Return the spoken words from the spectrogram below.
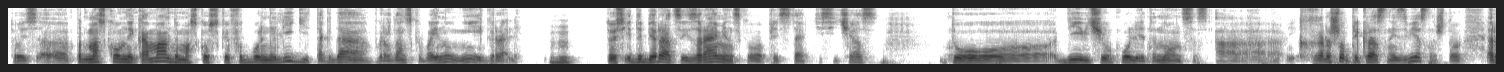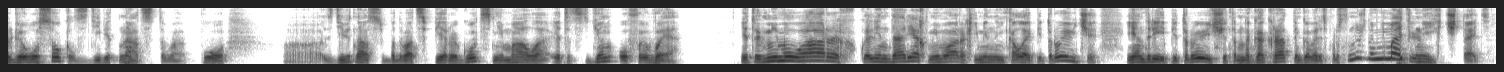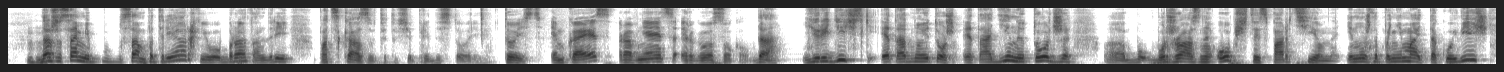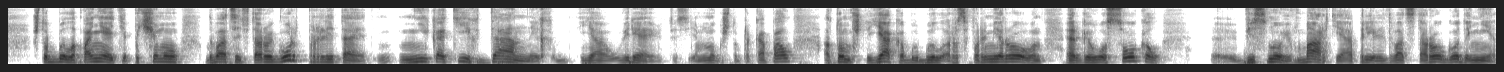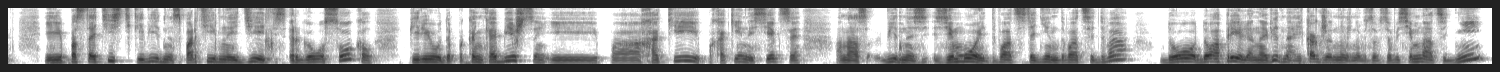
то есть э, подмосковные команды Московской футбольной лиги тогда в гражданскую войну не играли. Мгм. То есть и добираться из Раменского, представьте, сейчас до Девичьего поля это нонсенс. А хорошо, прекрасно известно, что РГО «Сокол» с 19 по э, с 19 по 21 год снимала этот стадион ОФВ. Это в мемуарах, в календарях, в мемуарах именно Николая Петровича и Андрея Петровича это многократно говорится. Просто нужно внимательно их читать. Мгм. Даже сами, сам патриарх, его брат Андрей подсказывает эту всю предысторию. То есть МКС равняется РГО «Сокол». Да, юридически это одно и то же. Это один и тот же бу- буржуазное общество и спортивное. И нужно понимать такую вещь, чтобы было понятие, почему 22 год пролетает. Никаких данных, я уверяю, то есть я много что прокопал, о том, что якобы был расформирован РГО «Сокол», весной, в марте-апреле 22 года нет. И по статистике видно спортивная деятельность РГО «Сокол» периода по конькобежце и по хоккею, по хоккейной секции, она видно зимой 21-22 до, до апреля она видна. И как же нужно за, за 18 дней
